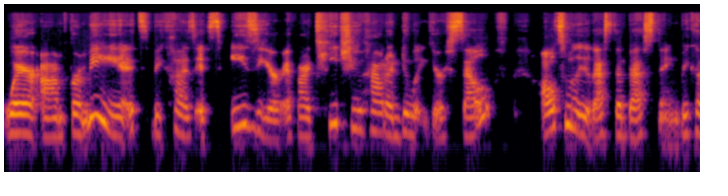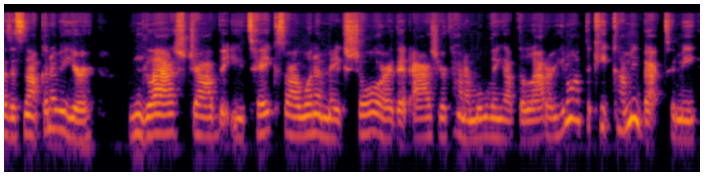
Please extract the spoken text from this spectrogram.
where um, for me it's because it's easier if i teach you how to do it yourself ultimately that's the best thing because it's not going to be your last job that you take. So i want to make sure that as you're kind of moving up the ladder you don't have to keep coming back to me.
